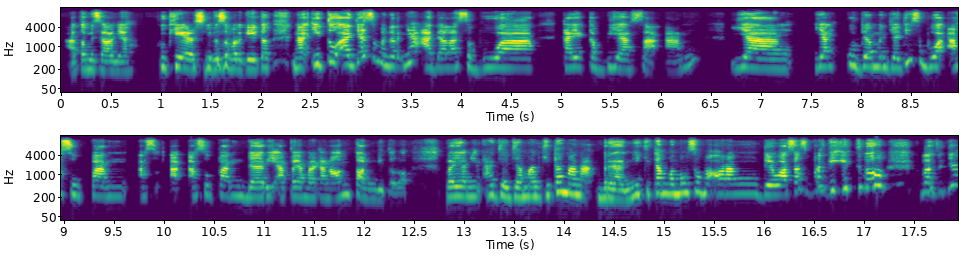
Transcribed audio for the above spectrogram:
atau misalnya who cares gitu seperti itu. Nah, itu aja sebenarnya adalah sebuah kayak kebiasaan yang yang udah menjadi sebuah asupan asu, asupan dari apa yang mereka nonton gitu loh. Bayangin aja zaman kita mana berani kita ngomong sama orang dewasa seperti itu. Maksudnya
